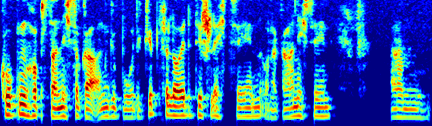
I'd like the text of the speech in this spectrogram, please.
gucken, ob es da nicht sogar Angebote gibt für Leute, die schlecht sehen oder gar nicht sehen. Ähm,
